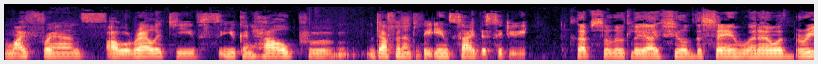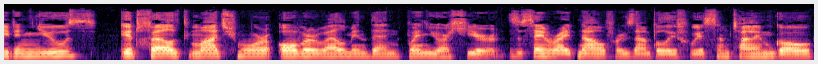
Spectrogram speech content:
my friends, our relatives. You can help um, definitely inside the situation. Absolutely. I feel the same when I was reading news. It felt much more overwhelming than when you are here. The same right now. For example, if we sometime go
